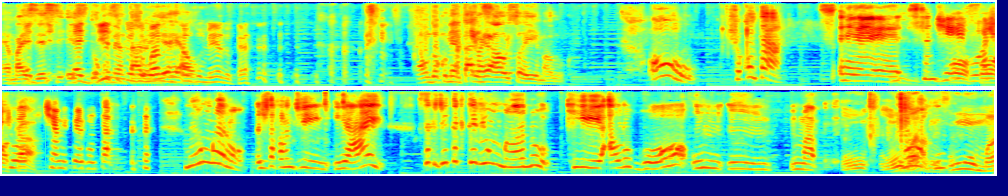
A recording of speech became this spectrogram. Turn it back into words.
É, mas é, esse, di- é esse disso que os documentário aí humanos é estão com medo, cara. É um documentário real isso aí, maluco. Ou, deixa eu contar. É, Hum, San Diego, acho que o. Eric tinha me perguntado. Não, mano, a gente tá falando de AI. Você acredita que teve um mano que alugou um, um- uma. Um, um Não, humano. Um huma,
